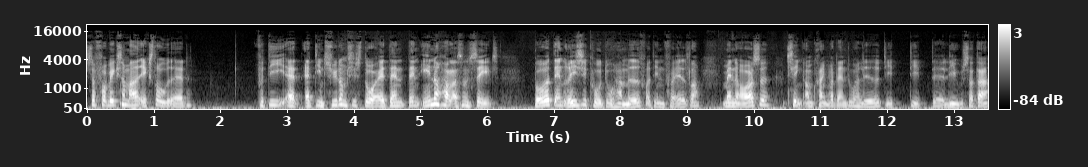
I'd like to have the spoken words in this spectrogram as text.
så får vi ikke så meget ekstra ud af det. Fordi at, at din sygdomshistorie, den, den indeholder sådan set både den risiko, du har med fra dine forældre, men også ting omkring, hvordan du har levet dit, dit øh, liv. Så der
